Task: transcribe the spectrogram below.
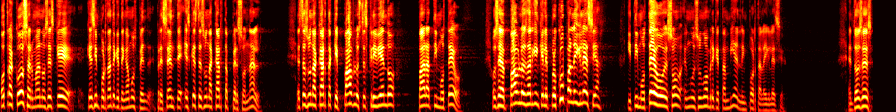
Otra cosa, hermanos, es que, que es importante que tengamos presente, es que esta es una carta personal. Esta es una carta que Pablo está escribiendo para Timoteo. O sea, Pablo es alguien que le preocupa a la iglesia y Timoteo es un hombre que también le importa a la iglesia. Entonces,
